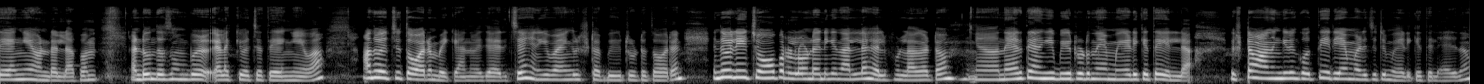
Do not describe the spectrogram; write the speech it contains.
തേങ്ങയുണ്ടല്ലോ. അപ്പം രണ്ട് മൂന്ന് ദിവസം മുമ്പ് ഇളക്കി വെച്ച തേങ്ങയവ. അത് വെച്ച് തോരൻ വയ്ക്കാമെന്ന് വിചാരിച്ച്. എനിക്ക് ഭയങ്കര ഇഷ്ടമാണ് ബീട്രൂട്ട് തോരൻ. എന്തുപോലെ ഈ ചോപ്പർ ഉള്ളതുകൊണ്ട് എനിക്ക് നല്ല ഹെൽപ്ഫുള്ളാണ് കേട്ടോ. നേരത്തെ എനിക്ക് ബീട്രൂട്ടൊന്നും ഞാൻ മേടിക്കത്തേ ഇല്ല. ഇഷ്ടമാണെങ്കിലും കൊത്തി എരിയാൻ മേടിച്ചിട്ട് മേടിക്കത്തില്ലായിരുന്നു.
